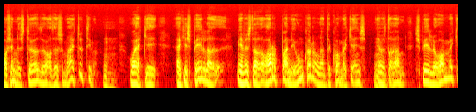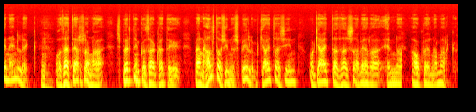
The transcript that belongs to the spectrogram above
á sinni stöðu á þessum hættutíma mm -hmm. og ekki, ekki spilað Mér finnst að Orban í Ungvarlandi kom ekki eins, mér finnst að hann spilu om ekki einleik mm. og þetta er svona spurningu það hvernig menn halda á sínu spilum, gæta sín og gæta þess að vera inn á ákveðina marka.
